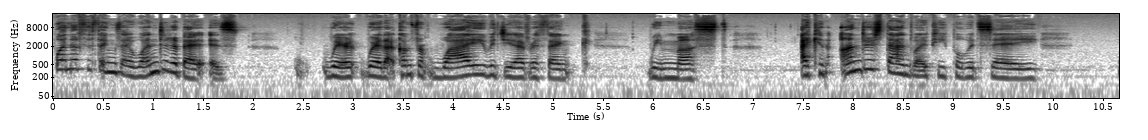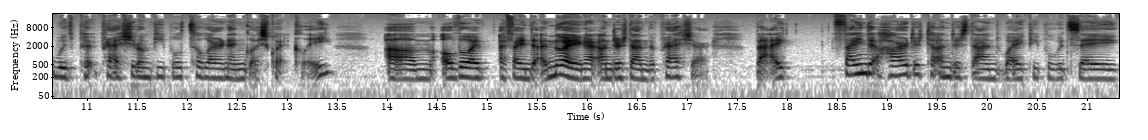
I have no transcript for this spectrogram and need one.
one of the things I wonder about is where where that comes from. Why would you ever think we must? I can understand why people would say would put pressure on people to learn English quickly. Um, although I, I find it annoying, I understand the pressure, but I find it harder to understand why people would say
